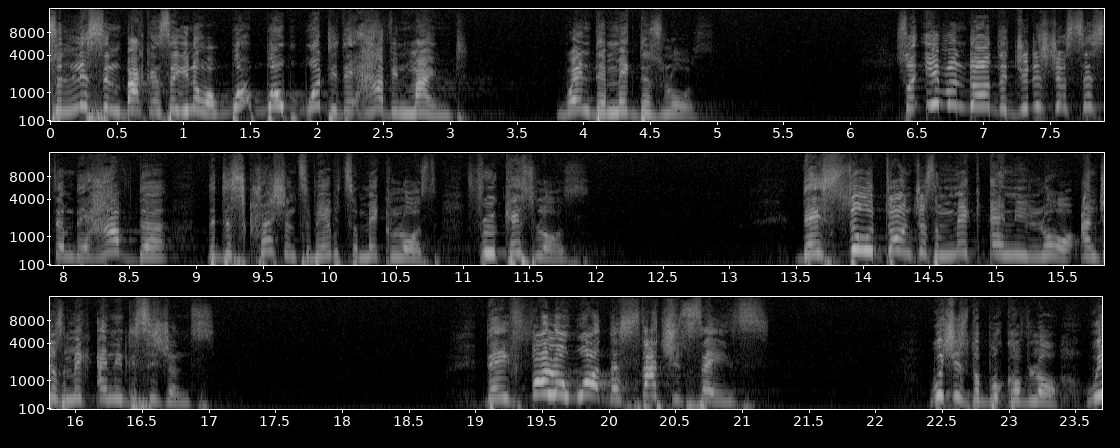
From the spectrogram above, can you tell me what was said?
to listen back and say, you know what, what, what, what did they have in mind when they make these laws? So even though the judicial system, they have the, the discretion to be able to make laws through case laws, they still don't just make any law and just make any decisions. They follow what the statute says. which is the book of law. We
